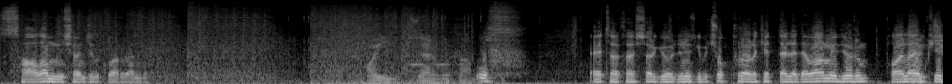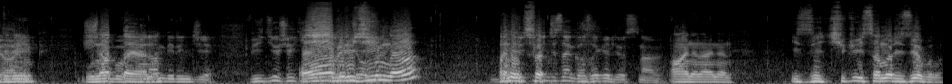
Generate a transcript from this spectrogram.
Sağlam nişancılık var bende. Ay güzel vurdu ama. Uf. Evet arkadaşlar gördüğünüz gibi çok pro hareketlerle devam ediyorum. Hala MP7'deyim. Acayip. İşte İnat da yani. Birinci. Video çekince Aa birinci biriciyim oluyor. la. Video Hani- çekince sen gaza geliyorsun abi. Aynen aynen. İzle çünkü insanlar izliyor bunu.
